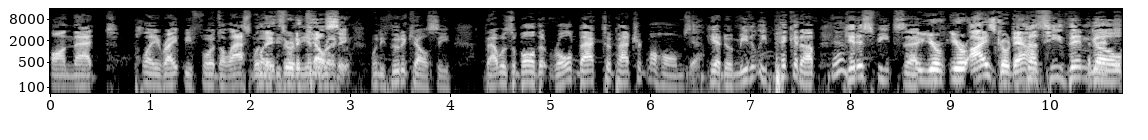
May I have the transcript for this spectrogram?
on that play right before the last When play they threw to the Kelce. regular- when he threw to Kelce, that was a ball that rolled back to Patrick Mahomes. He had to immediately pick it up, get his feet set. Your your eyes go down. Does he then And go?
